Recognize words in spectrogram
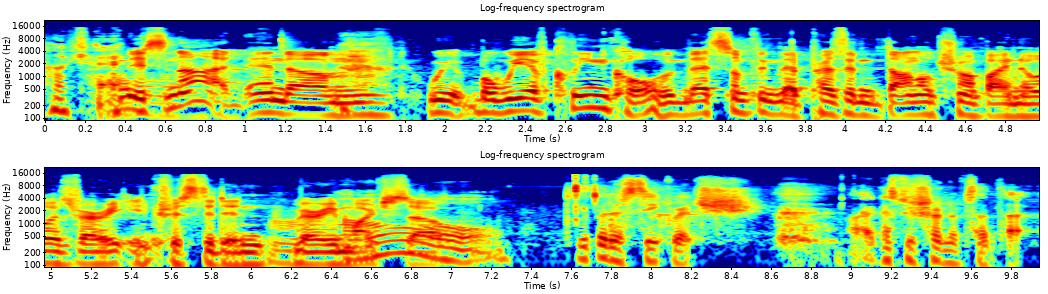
Okay. It's not, and um, we but we have clean coal, and that's something that President Donald Trump I know is very interested in, very much so. Oh. Keep it a secret. Shh. I guess we shouldn't have said that.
